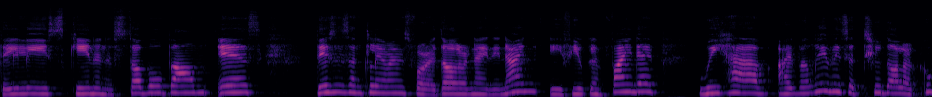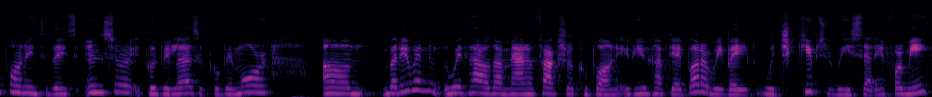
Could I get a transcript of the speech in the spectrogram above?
Daily Skin and Stubble Balm is. This is on clearance for $1.99 if you can find it. We have, I believe it's a $2 coupon in today's insert. It could be less, it could be more. Um, but even without a manufacturer coupon, if you have the Ibotta rebate, which keeps resetting for me,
